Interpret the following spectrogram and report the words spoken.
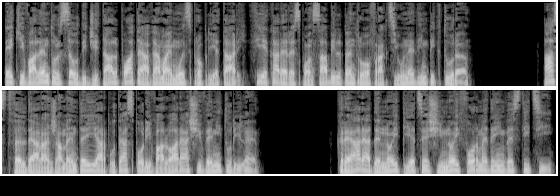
Echivalentul său digital poate avea mai mulți proprietari, fiecare responsabil pentru o fracțiune din pictură. Astfel de aranjamente i-ar putea spori valoarea și veniturile. Crearea de noi piețe și noi forme de investiții.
